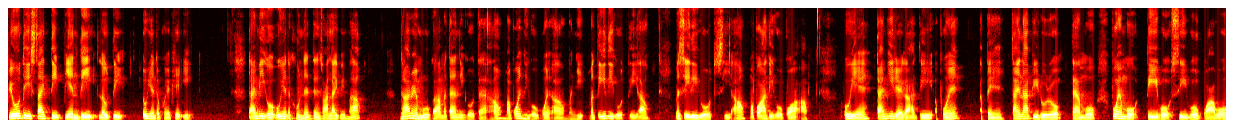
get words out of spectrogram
ပြိုးသည့်စိုက်သည့်ပြင်သည့်လှုပ်သည့်ဥယျာဉ်တစ်ဖွဲ့ဖြစ်၏တိုင်းပြည်ကိုဥယျာဉ်တစ်ခုနဲ့တင်စားလိုက်ပြီးမှငားရံမူကမတန်သည်ကိုတန်အောင်မပွင့်သည်ကိုပွင့်အောင်မညိမတီးသည်ကိုတီးအောင်မစီသည်ကိုစီအောင်မပွားသည်ကိုပွားအောင်ဥယျာဉ်တိုင်းပြည်တွေကသည်အပွင့်အပင်တိုင်းသားပြည်သူတို့ တန်မို့ပွင့်မို့တီးဖို့စီဖို့ပွားဖို့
